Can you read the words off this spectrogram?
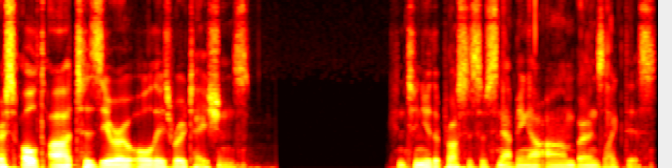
Press Alt R to zero all these rotations. Continue the process of snapping our arm bones like this.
